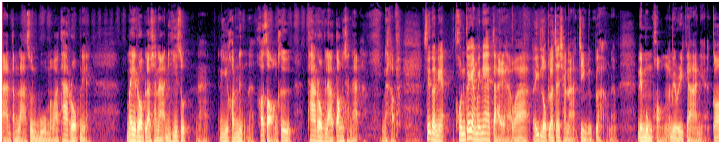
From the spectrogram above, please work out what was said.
อ่านตำราซุนวูมาว่าถ้ารบเนี่ย ไม่รบแล้วชนะดีที่สุดนะฮะนี่คือข้อหนึ่งนะข้อ 2 คือถ้ารบแล้วต้องชนะนะครับซึ่งตอนนี้คนก็ยังไม่แน่ใจฮะว่าเฮ้ยรบแล้วจะชนะจริงหรือเปล่านะในมุมของอเมริกาเนี่ยก็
